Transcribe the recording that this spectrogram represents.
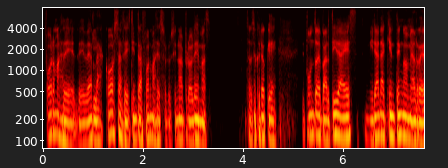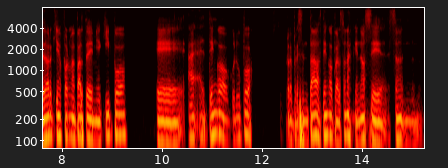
formas de, ver las cosas, de distintas formas de solucionar problemas. Entonces creo que el punto de partida es mirar a quién tengo a mi alrededor, quién forma parte de mi equipo. Eh, tengo grupos representados, tengo personas que no se, son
